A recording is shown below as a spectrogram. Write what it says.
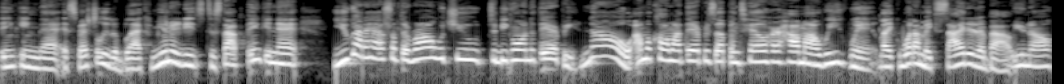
thinking that, especially the black communities, to stop thinking that you got to have something wrong with you to be going to therapy. No, I'm going to call my therapist up and tell her how my week went, like what I'm excited about, you know.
